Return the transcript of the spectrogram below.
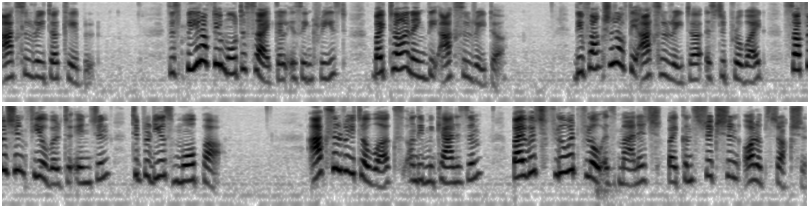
accelerator cable. The speed of the motorcycle is increased by turning the accelerator. The function of the accelerator is to provide sufficient fuel to engine to produce more power. Accelerator works on the mechanism by which fluid flow is managed by constriction or obstruction.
